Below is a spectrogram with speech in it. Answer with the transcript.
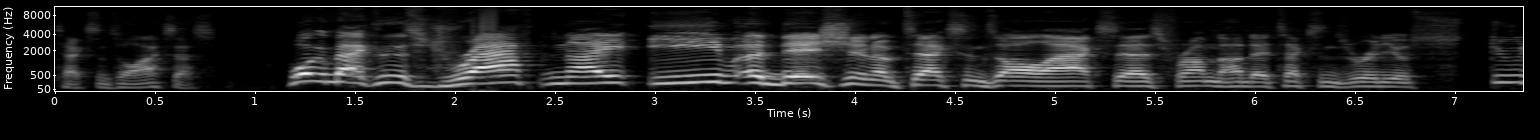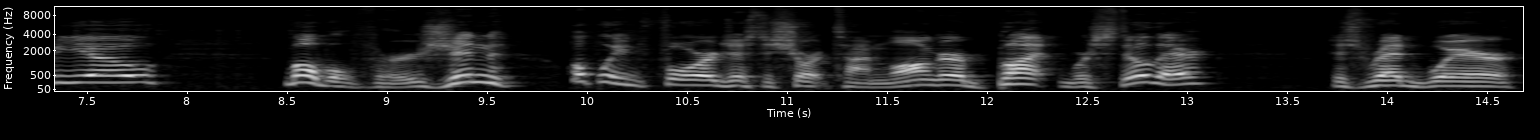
Texans All Access. Welcome back to this draft night eve edition of Texans All Access from the Hyundai Texans Radio Studio, mobile version. Hopefully for just a short time longer, but we're still there. Just read where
